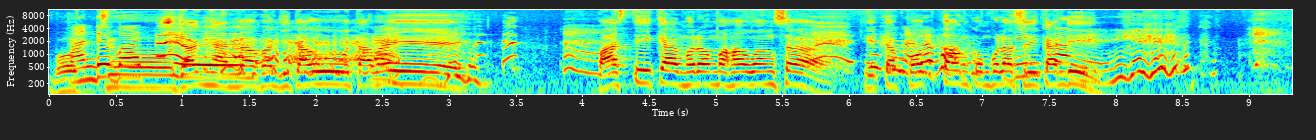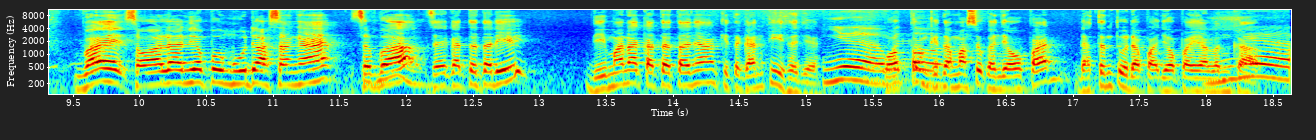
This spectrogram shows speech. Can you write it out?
Bocor. Tanda baca. Janganlah bagi tahu. Tak baik. Pastikan Merong Mahawangsa. Kita nak potong kumpulan Seri Kandi. Baik, soalan dia pun mudah sangat. Sebab saya kata tadi, di mana kata tanya, kita ganti saja. Ya, Potong betul. kita masukkan jawapan, dah tentu dapat jawapan yang lengkap. Ya.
